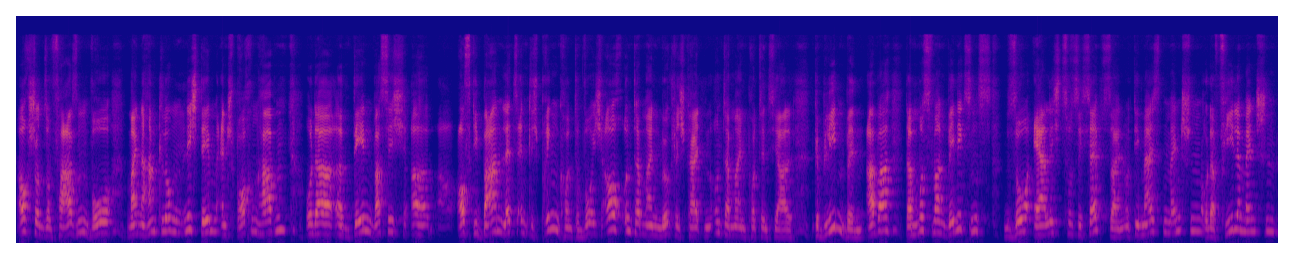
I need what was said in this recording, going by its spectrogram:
auch schon so Phasen, wo meine Handlungen nicht dem entsprochen haben oder äh, dem, was ich äh, auf die Bahn letztendlich bringen konnte, wo ich auch unter meinen Möglichkeiten, unter meinem Potenzial geblieben bin. Aber da muss man wenigstens so ehrlich zu sich selbst sein. Und die meisten Menschen oder viele Menschen,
